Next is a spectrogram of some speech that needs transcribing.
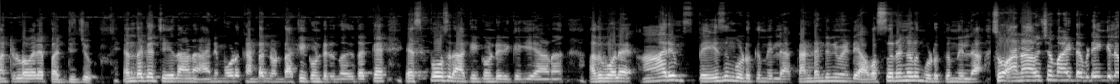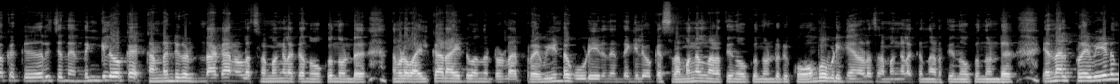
മറ്റുള്ളവരെ പറ്റിച്ചു. എന്തൊക്കെ ചെയ്താണ് അനുമോൾ കണ്ടന്റ് ഉണ്ടാക്കിക്കൊണ്ടിരുന്നത്? ഇതൊക്കെ എക്സ്പോസ്ഡ് ആക്കിക്കൊണ്ടിരിക്കുകയാണ്. അതുപോലെ ആരും സ്പേസും കൊടുക്കുന്നില്ല. കണ്ടന്റിന് വേണ്ടി അവസരങ്ങളും കൊടുക്കുന്നില്ല. സോ അനാവശ്യമായിട്ട് എവിടെയെങ്കിലുമൊക്കെ കയറി ചെന്ന് എന്തെങ്കിലുമൊക്കെ കണ്ടന്റുകൾ ഉണ്ടാക്കാനുള്ള ശ്രമങ്ങളൊക്കെ നോക്കുന്നുണ്ട്. നമ്മുടെ വൈൽഡ് കാർഡായിട്ട് വന്നിട്ടുള്ള പ്രവീണിന്റെ കൂടി ഇരുന്ന് എന്തെങ്കിലുമൊക്കെ ശ്രമങ്ങൾ നടത്തി നോക്കുന്നുണ്ട്. ഒരു കോംബോ പിടിക്കാനുള്ള ശ്രമങ്ങളൊക്കെ നടത്തി നോക്കുന്നുണ്ട്. എന്നാൽ പ്രവീണും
